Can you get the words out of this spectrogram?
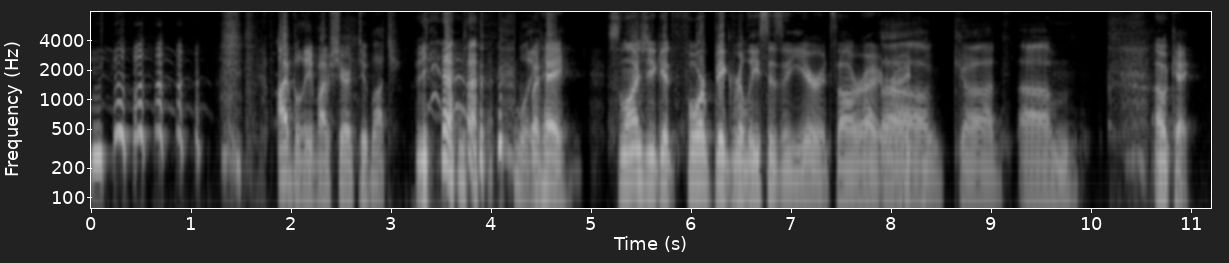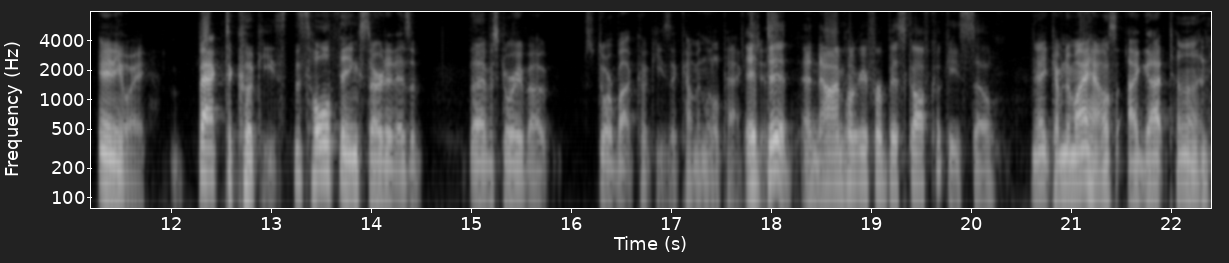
I believe I've shared too much. Yeah. but hey, so long as you get four big releases a year, it's all right, right? Oh God. Um. Okay. Anyway, back to cookies. This whole thing started as a. I have a story about store bought cookies that come in little packages. It did, and now I'm hungry for Biscoff cookies. So Hey, come to my house. I got tons.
